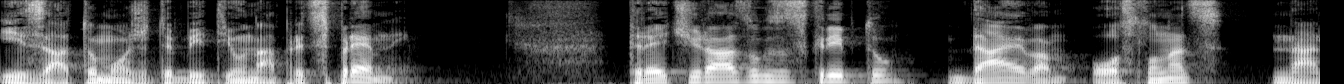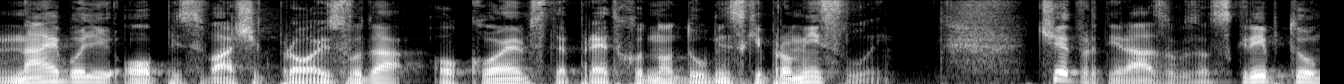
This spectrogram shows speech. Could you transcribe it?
i zato možete biti unaprijed spremni. Treći razlog za skriptu daje vam oslonac na najbolji opis vašeg proizvoda o kojem ste prethodno dubinski promislili. Četvrti razlog za skriptu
